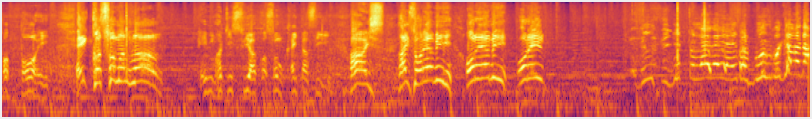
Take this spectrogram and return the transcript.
সত্য হয় এই কসম আল্লাহর এই মাটি সুয়া কসম খাইতাছি। আইস আইস ওরে আমি ওরে আমি ওরে সিগারেটটা লাগাই এবার বুঝব খেলাটা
